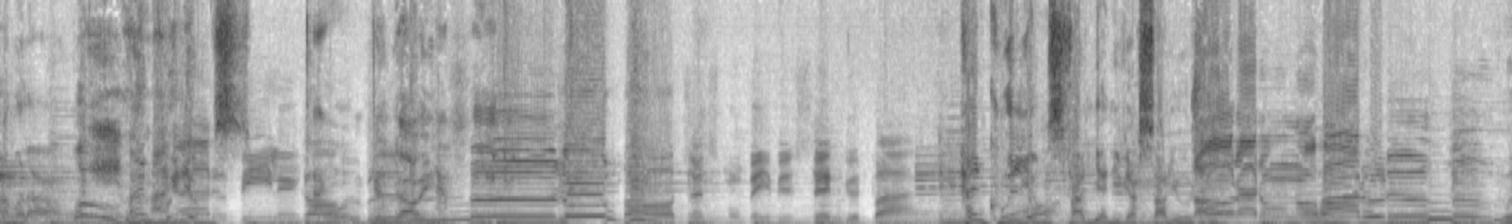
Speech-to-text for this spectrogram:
Vamos lá. Oh, Hank Williams. Legal, hein? Since my baby said goodbye. Hank Williams faria aniversário hoje. Lord, I don't know how to do.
